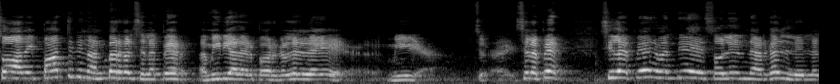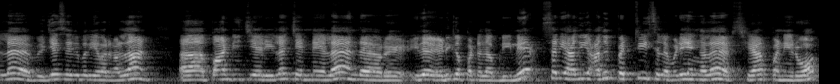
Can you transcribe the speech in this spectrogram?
ஸோ அதை பார்த்துட்டு நண்பர்கள் சில பேர் மீடியாவில் இருப்பவர்கள் இல்லை, மீ- சில பேர் சில பேர் வந்து சொல்லியிருந்தார்கள் இல்ல விஜய் சேதுபதி அவர்கள்லாம் பாண்டிச்சேரியில் சென்னையில் அந்த ஒரு இது எடுக்கப்பட்டது அப்படின்னு. சரி அது அது பற்றி சில விடயங்களை ஷேர் பண்ணிடுவோம்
